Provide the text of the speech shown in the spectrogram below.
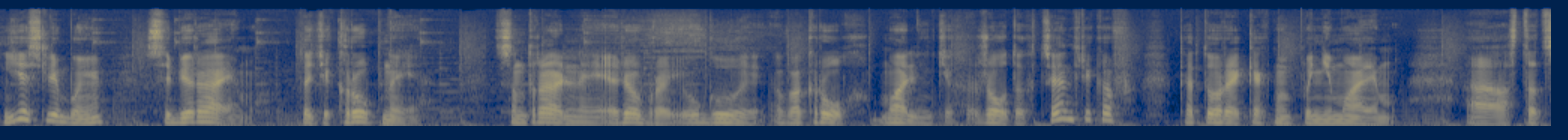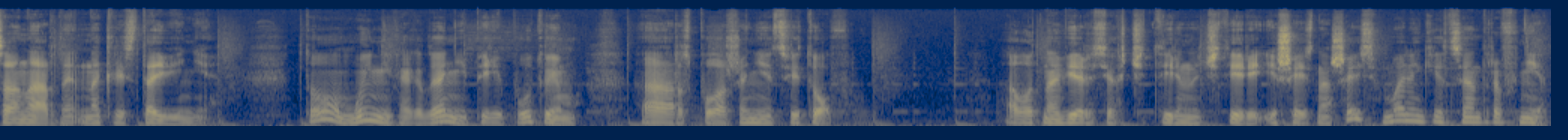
Если мы собираем вот эти крупные центральные ребра и углы вокруг маленьких желтых центриков, которые, как мы понимаем, а, стационарны на крестовине, то мы никогда не перепутаем а, расположение цветов. А вот на версиях 4 на 4 и 6 на 6 маленьких центров нет.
